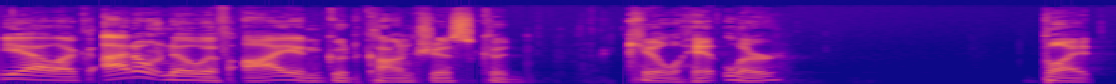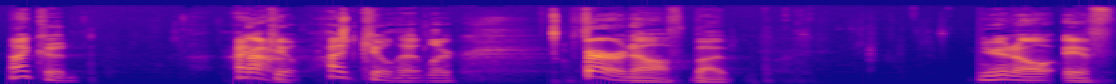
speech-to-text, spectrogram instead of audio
yeah, like, I don't know if I, in good conscience, could kill Hitler, but I could, I'd kill, I'd kill Hitler. fair enough. But, you know, if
